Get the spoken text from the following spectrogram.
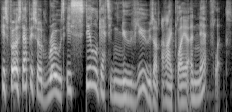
his first episode, Rose, is still getting new views on iPlayer and Netflix.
